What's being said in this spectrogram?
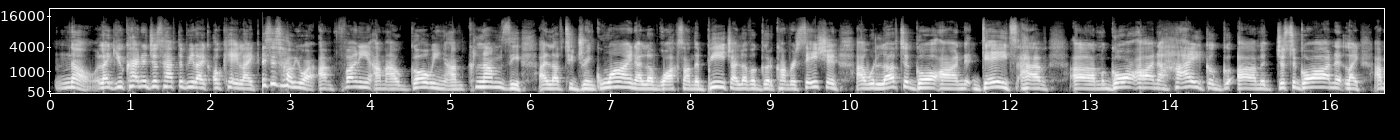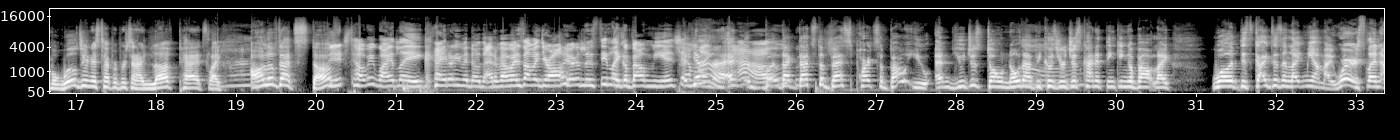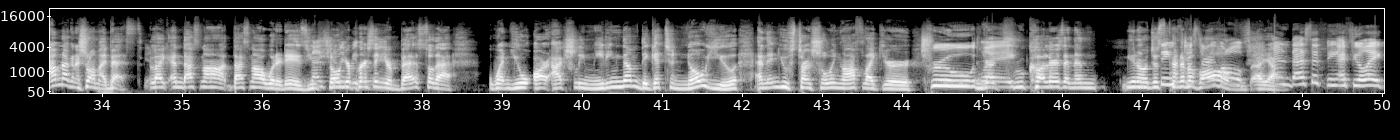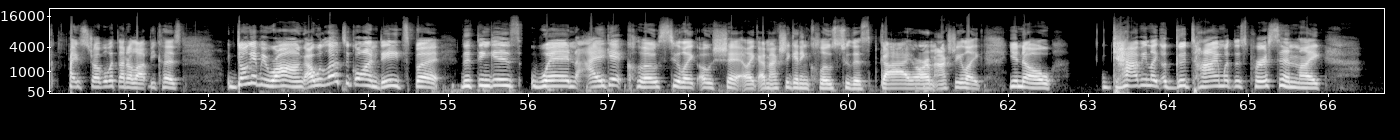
no, like you kind of just have to be like, okay, like this is how you are. I'm funny, I'm outgoing, I'm clumsy. I love to drink wine. I love walks on the beach. I love a good conversation. I would love to go on dates, have um go on a hike, um just to go on like I'm a wilderness type of person. I love pets, like all of that stuff. Bitch, tell me why, like, I don't even know that about myself, and you're all here listing, like, about me and shit. I'm yeah, like, and, but like that's the best parts about you, and you just don't know that because you're just kind of thinking about like, well, if this guy doesn't like me at my worst, then I'm not gonna show him my best. Like, and that's not that's not what it is. You That show your person your best so that when you are actually meeting them, they get to know you, and then you start showing off like your true, your like, true colors, and then you know just kind of just evolves. evolve. Uh, yeah. And that's the thing. I feel like I struggle with that a lot because don't get me wrong, I would love to go on dates, but the thing is when I get close to like, oh shit, like I'm actually getting close to this guy or I'm actually like, you know, having like a good time with this person, like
